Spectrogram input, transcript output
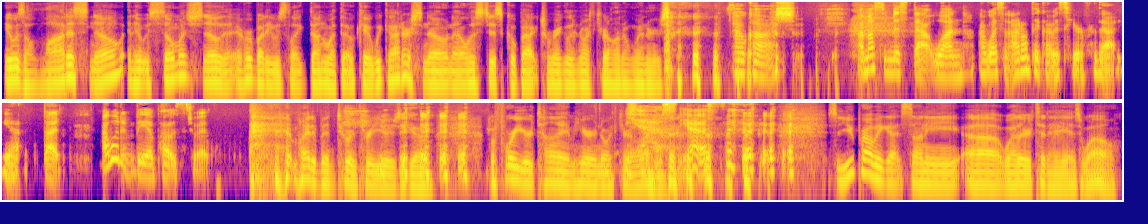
it was a lot of snow, and it was so much snow that everybody was like done with it. Okay, we got our snow. Now let's just go back to regular North Carolina winters. Oh gosh. I must have missed that one. I wasn't I don't think I was here for that yet, but I wouldn't be opposed to it. it might have been two or three years ago, before your time here in North Carolina. Yes, yes. so you probably got sunny uh, weather today as well.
